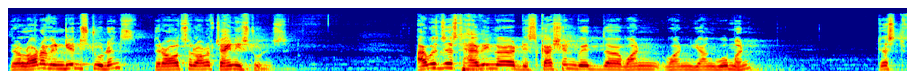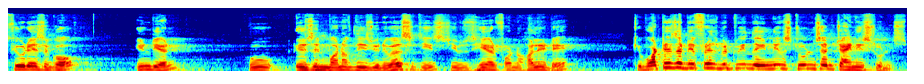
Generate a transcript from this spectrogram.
there are a lot of Indian students there are also a lot of Chinese students I was just having a discussion with uh, one one young woman just a few days ago, Indian, who is in one of these universities, she was here for a holiday, what is the difference between the Indian students and Chinese students?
